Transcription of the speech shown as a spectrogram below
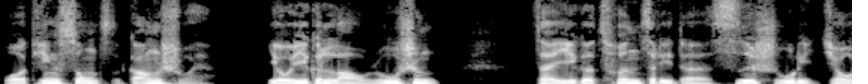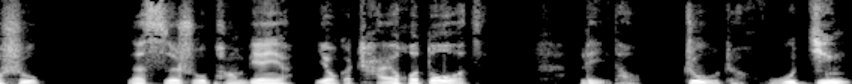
我听宋子刚说呀，有一个老儒生，在一个村子里的私塾里教书。那私塾旁边呀，有个柴火垛子，里头住着狐精。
